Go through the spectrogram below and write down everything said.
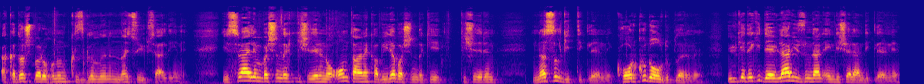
Akadosh Baruhu'nun kızgınlığının nasıl yükseldiğini. İsrail'in başındaki kişilerin o 10 tane kabile başındaki kişilerin nasıl gittiklerini, korku dolduklarını, ülkedeki devler yüzünden endişelendiklerini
